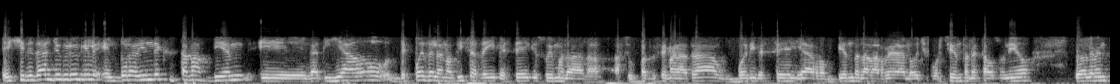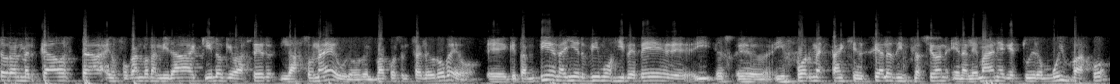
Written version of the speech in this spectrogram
En general, yo creo que el, dólar index está más bien eh, gatillado después de las noticias de IPC que subimos la- la- hace un par de semanas atrás, un buen IPC ya rompiendo la barrera del 8% en Estados Unidos. Probablemente ahora el mercado está enfocando las miradas a qué es lo que va a ser la zona euro del Banco Central Europeo, eh, que también ayer vimos IPP, eh, y, eh, informes tangenciales de inflación en Alemania que estuvieron muy bajos.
